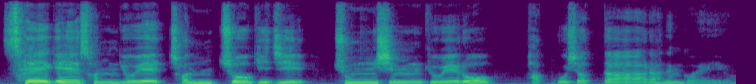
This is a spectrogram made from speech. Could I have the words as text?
세계 선교의 전초 기지 중심 교회로 바꾸셨다라는 거예요.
